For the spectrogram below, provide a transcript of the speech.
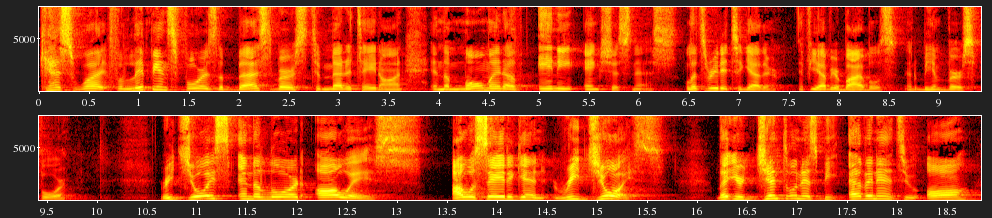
guess what? Philippians 4 is the best verse to meditate on in the moment of any anxiousness. Let's read it together. If you have your Bibles, it'll be in verse 4. Rejoice in the Lord always. I will say it again rejoice. Let your gentleness be evident to all.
